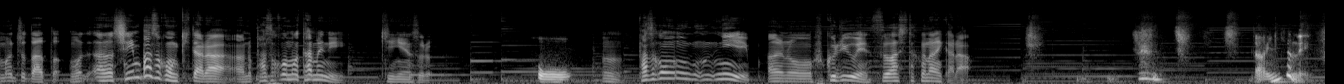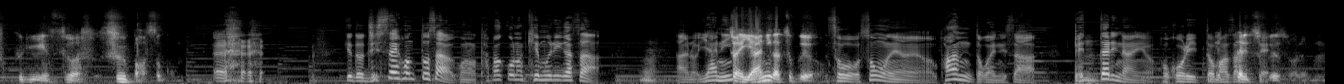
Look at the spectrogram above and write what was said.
もうちょっとあともうあの新パソコン来たらあのパソコンのために禁煙するほうんパソコンにあの副流煙吸わしたくないからう。なんやねん、副流煙吸わすスーパーソコン。けど実際ほんとさこのタバコの煙がさうん。あのヤニ？それヤニがつくよ。そうそうなのよファンとかにさべったりなんよ、ほこりと混ざって。うん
